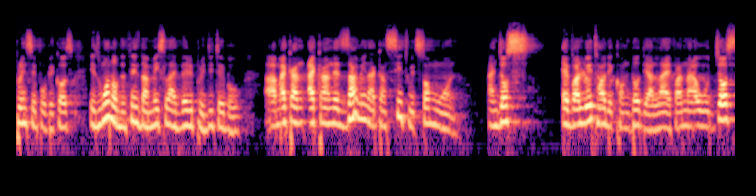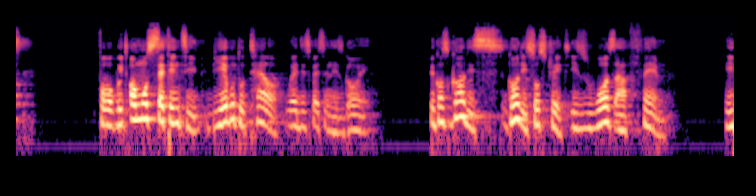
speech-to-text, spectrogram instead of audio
principle because it's one of the things that makes life very predictable. Um, I, can, I can examine, I can sit with someone and just evaluate how they conduct their life, and I will just, for with almost certainty, be able to tell where this person is going. Because God is, God is so straight. His words are firm. He,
